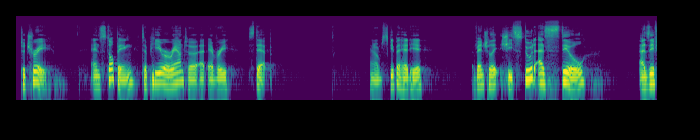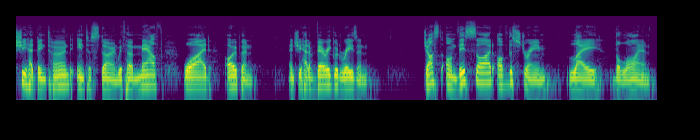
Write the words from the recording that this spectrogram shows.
to tree, and stopping to peer around her at every step. And I'll skip ahead here. Eventually, she stood as still as if she had been turned into stone, with her mouth wide open. And she had a very good reason. Just on this side of the stream lay the lion.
